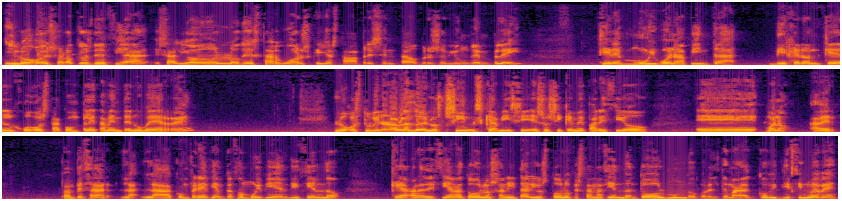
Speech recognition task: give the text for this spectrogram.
y luego eso, lo que os decía, salió lo de Star Wars, que ya estaba presentado, pero se vio un gameplay. Tiene muy buena pinta. Dijeron que el juego está completamente en VR. Luego estuvieron hablando de los Sims, que a mí sí, eso sí que me pareció... eh, bueno, a ver, para empezar, la, la conferencia empezó muy bien diciendo que agradecían a todos los sanitarios todo lo que están haciendo en todo el mundo por el tema del COVID-19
